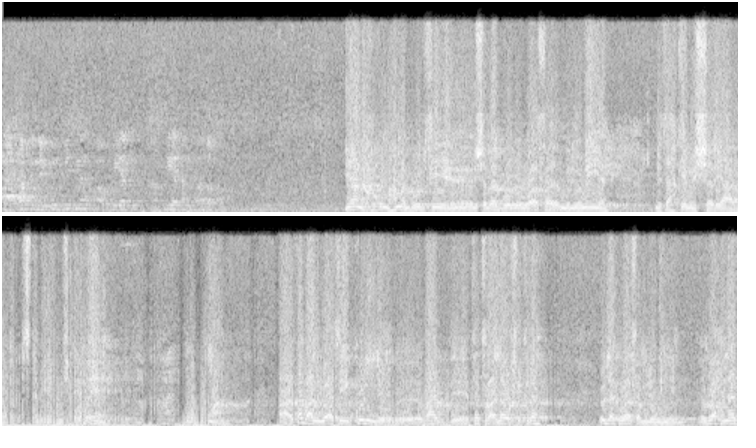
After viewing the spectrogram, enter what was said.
فيخاف إن يكون فتنة أو خفيه تحت هذا يعني أخوكم محمد بيقول في شباب بيقولوا وقفة مليونية لتحكيم الشريعة الإسلامية مش عارف إيه. طبعا دلوقتي كل واحد تطرأ له فكرة يقول لك وقفة مليونية نروح هناك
